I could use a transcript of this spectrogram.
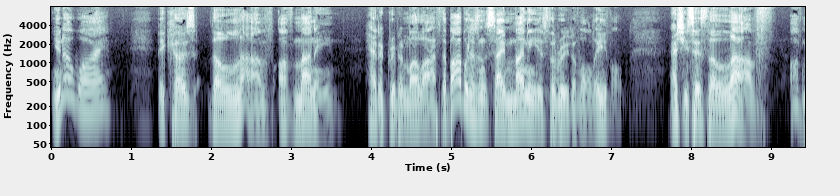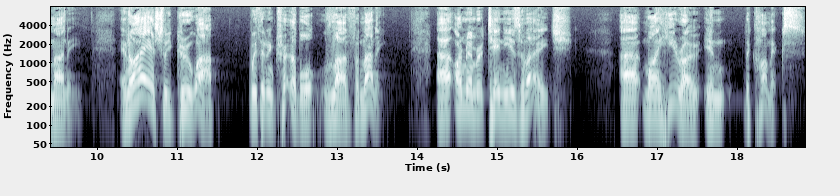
You know why? Because the love of money had a grip in my life. The Bible doesn't say money is the root of all evil. It actually says the love of money. And I actually grew up with an incredible love for money. Uh, I remember at 10 years of age, uh, my hero in the comics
